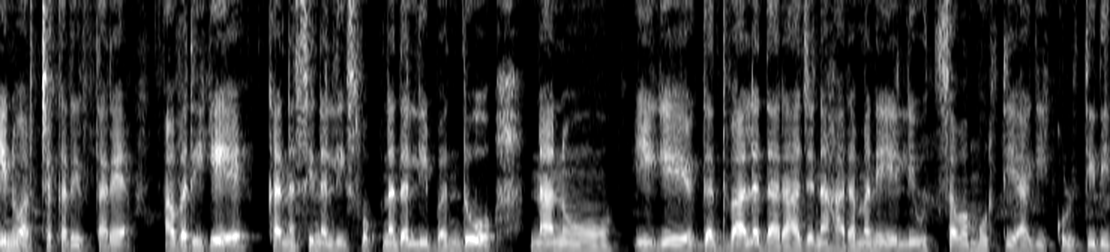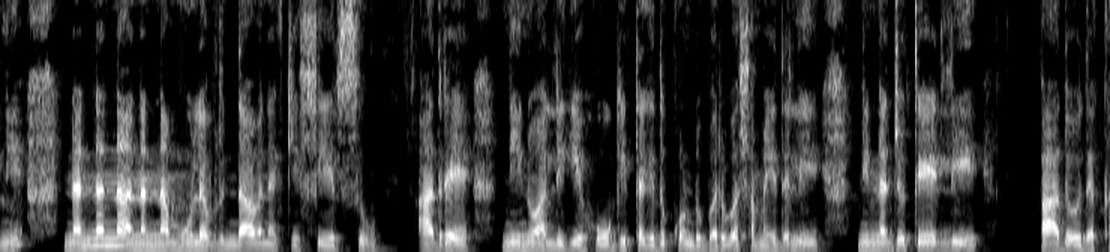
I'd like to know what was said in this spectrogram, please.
ಏನು ಅರ್ಚಕರಿರ್ತಾರೆ, ಅವರಿಗೆ ಕನಸಿನಲ್ಲಿ, ಸ್ವಪ್ನದಲ್ಲಿ ಬಂದು ನಾನು ಹೀಗೆ ಗದ್ವಾಲದ ರಾಜನ ಅರಮನೆಯಲ್ಲಿ ಉತ್ಸವ ಮೂರ್ತಿಯಾಗಿ ಕುಳ್ತಿದ್ದೀನಿ. ನನ್ನನ್ನು ನನ್ನ ಮೂಲ ವೃಂದಾವನಕ್ಕೆ ಸೇರಿಸು. ಆದರೆ ನೀನು ಅಲ್ಲಿಗೆ ಹೋಗಿ ತೆಗೆದುಕೊಂಡು ಬರುವ ಸಮಯದಲ್ಲಿ ನಿನ್ನ ಜೊತೆಯಲ್ಲಿ ಪಾದೋದಕ,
